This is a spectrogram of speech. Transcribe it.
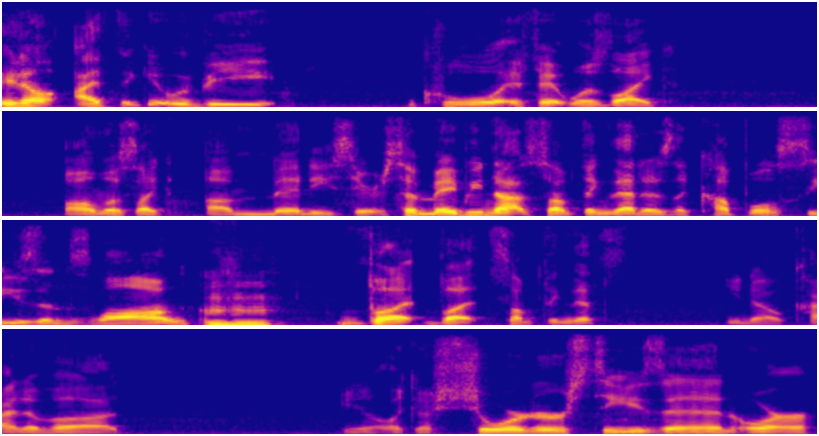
You know, I think it would be cool if it was like almost like a mini series. So maybe not something that is a couple seasons long, mm-hmm. but but something that's you know kind of a you know like a shorter season or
